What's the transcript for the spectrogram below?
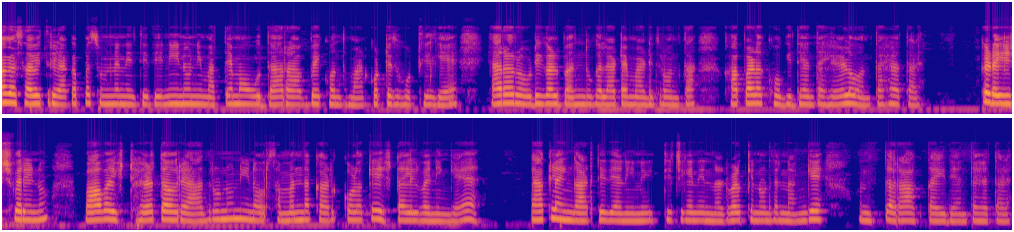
ಆಗ ಸಾವಿತ್ರಿ, ಯಾಕಪ್ಪ ಸುಮ್ಮನೆ ನಿಂತಿದ್ದಿ? ನೀನು ನಿಮ್ಮ ಅತ್ತೆ ಮಾವು ಉದ್ಧಾರ ಆಗಬೇಕು ಅಂತ ಮಾಡಿಕೊಟ್ಟಿದ್ದು ಹೋಟ್ಲಿಗೆ ಯಾರೋ ರೌಡಿಗಳು ಬಂದು ಗಲಾಟೆ ಮಾಡಿದ್ರು ಅಂತ ಕಾಪಾಡಕ್ಕೆ ಹೋಗಿದ್ದೆ ಅಂತ ಹೇಳು ಅಂತ ಹೇಳ್ತಾಳೆ. ಈ ಕಡೆ ಈಶ್ವರಿನು ಭಾವ ಇಷ್ಟು ಹೇಳ್ತಾವ್ರೆ. ಆದ್ರೂ ನೀನು ಅವ್ರ ಸಂಬಂಧ ಕಡ್ಕೊಳ್ಳೋಕೆ ಇಷ್ಟ ಇಲ್ವ ನಿಂಗೆ? ಯಾಕ್ಲ ಹಿಂಗೆ ಆಡ್ತಿದ್ಯಾ ನೀನು? ಇತ್ತೀಚೆಗೆ ನಿನ್ನ ನಡವಳಿಕೆ ನೋಡಿದ್ರೆ ನನಗೆ ಒಂಥರ ಆಗ್ತಾ ಇದೆ ಅಂತ ಹೇಳ್ತಾಳೆ.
